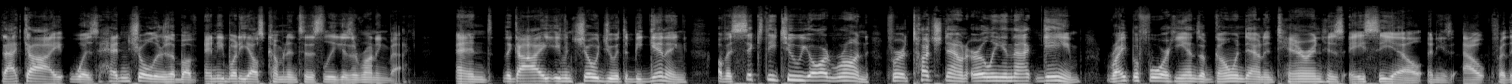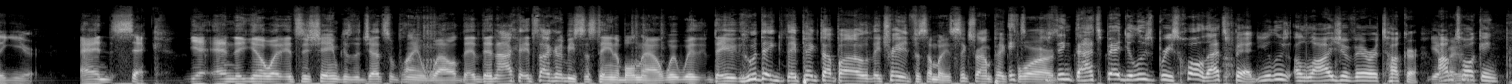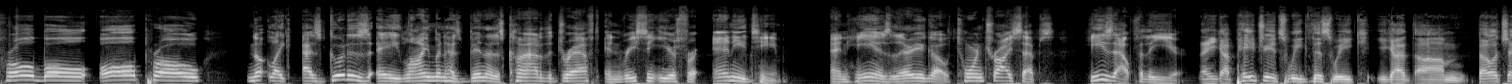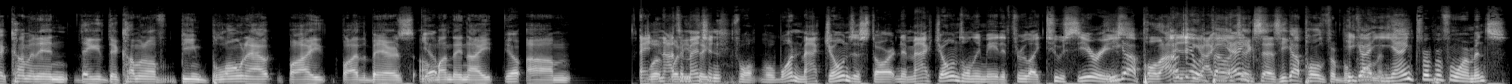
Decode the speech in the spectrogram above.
that guy was head and shoulders above anybody else coming into this league as a running back. And the guy even showed you at the beginning of a 62 yard run for a touchdown early in that game, right before he ends up going down and tearing his ACL and he's out for the year. and Sick. Yeah, and you know what? It's a shame because the Jets are playing well. They, they're not. It's not going to be sustainable now. With, with they who they they picked up. Uh, they traded for somebody, six round pick It's- for. you think that's bad? You lose Breece Hall, that's bad. You lose Alijah Vera Tucker. Yeah, I'm right. talking Pro Bowl, All Pro. No, like as good as a lineman has been that has come out of the draft in recent years for any team, and he is there. You go, torn triceps. He's out for the year. Now you got Patriots week this week. You got um, Belichick coming in. They they're coming off being blown out by by the Bears on Yep. Monday night. Yep. Um, And What- not what to mention, well, well, one Mac Jones is starting, and Mac Jones only made it through like two series. he got pulled. I don't care what Belichick yanked. says. He got pulled for performance. He got yanked for performance.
